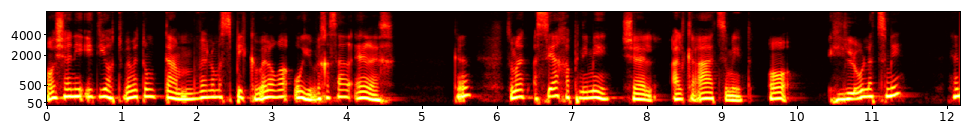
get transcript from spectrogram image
או שאני אידיוט ומטומטם ולא מספיק ולא ראוי וחסר ערך. כן? זאת אומרת השיח הפנימי של הלקאה עצמית או הילול עצמי, כן?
